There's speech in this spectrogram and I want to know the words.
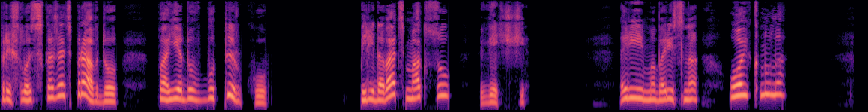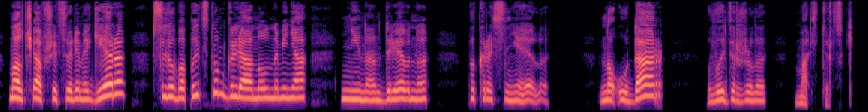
Пришлось сказать правду. Поеду в Бутырку. Передавать Максу вещи. Римма Борисовна ойкнула. Молчавший все время Гера с любопытством глянул на меня. Нина Андреевна покраснела, но удар выдержала мастерски.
